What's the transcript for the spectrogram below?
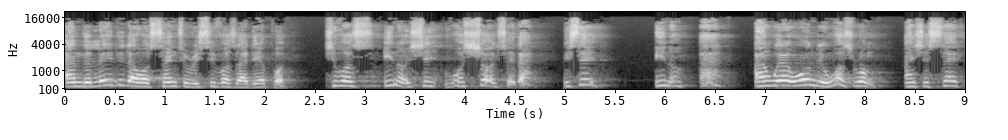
And the lady that was sent to receive us at the airport, she was, you know, she was shocked. She said that. He said, you know, ah, and we're wondering what's wrong. And she said,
